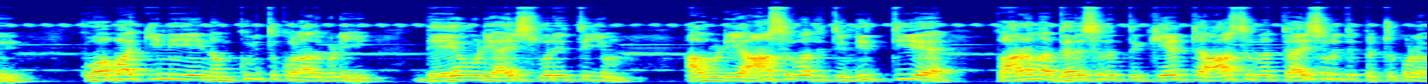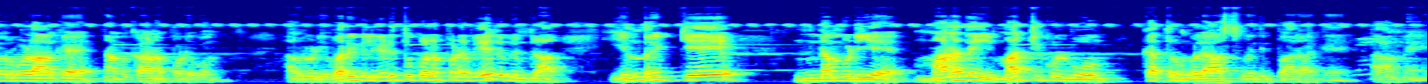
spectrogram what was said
கோபாக்கினியை நாம் குவித்துக் கொள்ளாதபடி தேவனுடைய ஐஸ்வர்யத்தையும் அவருடைய ஆசீர்வாதத்தை நித்திய பரம தரிசனத்துக்கு ஏற்ற ஆசிர்வத்தை ஐஸ்வர்யத்தை பெற்றுக்கொள்கிறவர்களாக நாம் காணப்படுவோம். அவருடைய வருகையில் எடுத்துக்கொள்ளப்பட வேண்டும் என்றால் இன்றைக்கே நம்முடைய மனதை மாற்றிக்கொள்வோம். கர்த்தர் உங்களை ஆசீர்வதிப்பாராக. ஆமே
